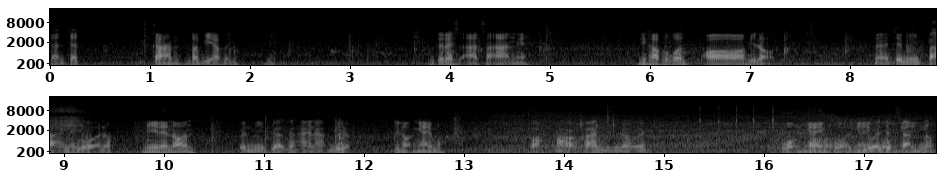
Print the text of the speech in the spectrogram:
การจัดการระเบียบมันนี่มันจะได้สะอาดสะอ้านไงนี่ครับทุกคนอ๋อพี่น้องน่าจะมีป่าในบ่อเนาะมีแน่นอนเพิ่นมีเครื่องกระหายน้ำอยู่พี่น้องไงบ่ว้าวข้านนี่พี่น้องเอ้ย กวางใหญ่กวางใหญ่ที่ว่าจักสันกวางใหญ่เนาะ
